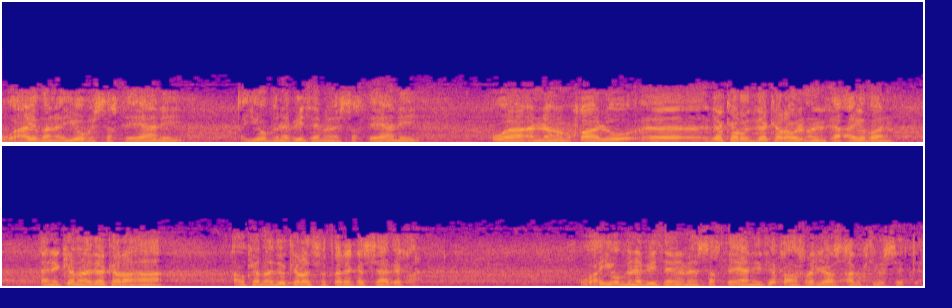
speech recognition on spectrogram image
وأيضا أيوب السختياني أيوب بن أبي تميم السختياني وأنهم قالوا آه، ذكروا الذكر والأنثى أيضا يعني كما ذكرها أو كما ذكرت في الطريقة السابقة. وأيوب بن أبي تميم السختياني ثقة أخرجه أصحاب كتب الستة.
